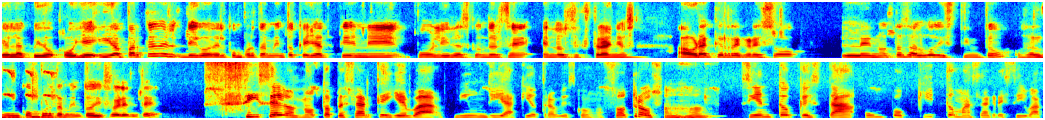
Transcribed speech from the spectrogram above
que la cuido. Oye, y aparte del, digo, del comportamiento que ya tiene Poli de esconderse en los extraños, ahora que regresó, ¿le notas algo distinto? O sea, algún comportamiento diferente? Sí se lo noto, a pesar que lleva ni un día aquí otra vez con nosotros. Siento que está un poquito más agresiva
